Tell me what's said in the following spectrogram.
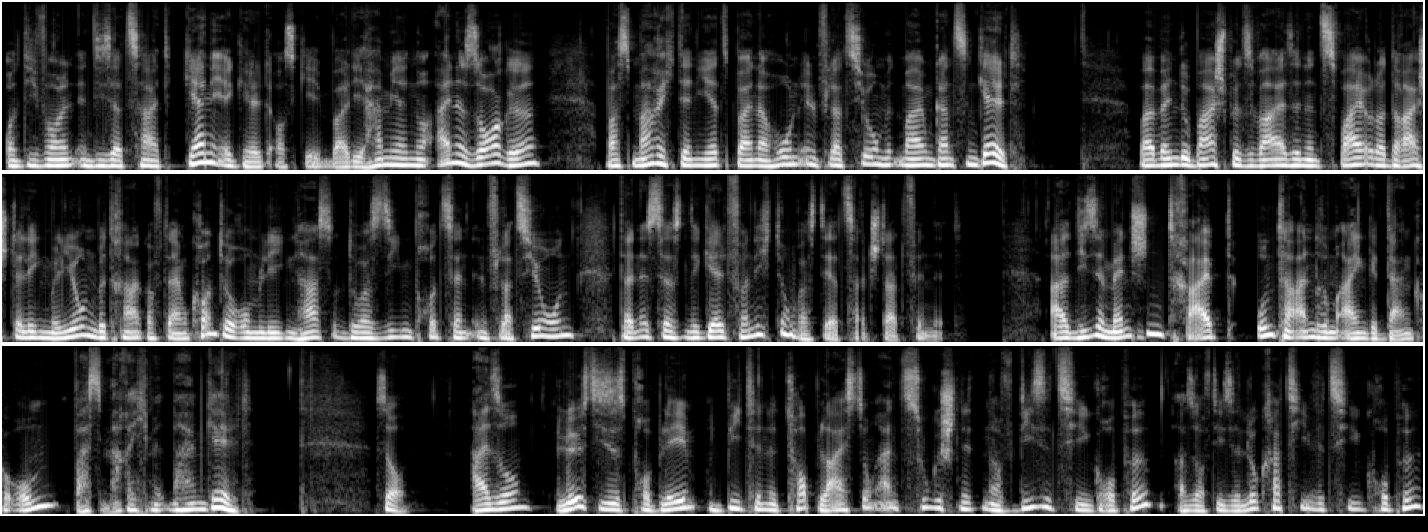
Und die wollen in dieser Zeit gerne ihr Geld ausgeben, weil die haben ja nur eine Sorge, was mache ich denn jetzt bei einer hohen Inflation mit meinem ganzen Geld? Weil wenn du beispielsweise einen zwei- oder dreistelligen Millionenbetrag auf deinem Konto rumliegen hast und du hast 7% Inflation, dann ist das eine Geldvernichtung, was derzeit stattfindet. Also diese Menschen treibt unter anderem ein Gedanke um, was mache ich mit meinem Geld? So, also löst dieses Problem und biete eine Top-Leistung an, zugeschnitten auf diese Zielgruppe, also auf diese lukrative Zielgruppe.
